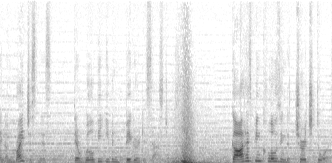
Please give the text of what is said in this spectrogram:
and unrighteousness, there will be even bigger disasters. God has been closing the church doors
